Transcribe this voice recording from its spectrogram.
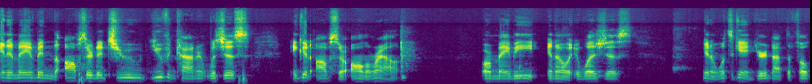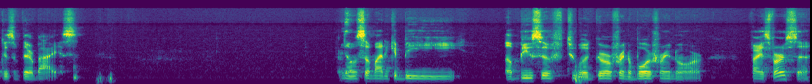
and it may have been the officer that you you've encountered was just a good officer all around, or maybe you know it was just you know once again you're not the focus of their bias. You know, somebody could be abusive to a girlfriend or boyfriend or vice versa,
